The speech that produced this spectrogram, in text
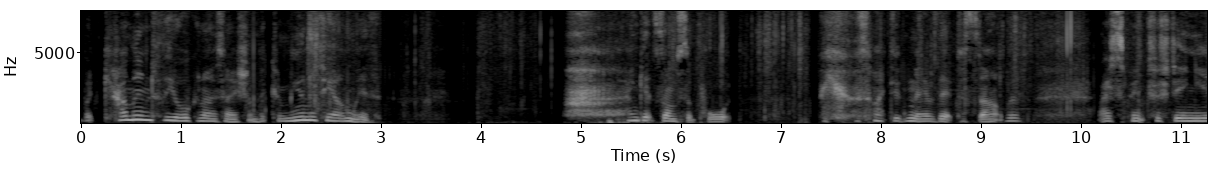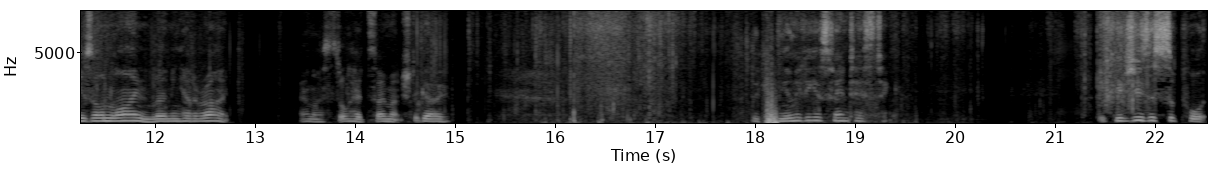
But come into the organisation, the community I'm with, and get some support because I didn't have that to start with. I spent 15 years online learning how to write, and I still had so much to go. The community is fantastic. It gives you the support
